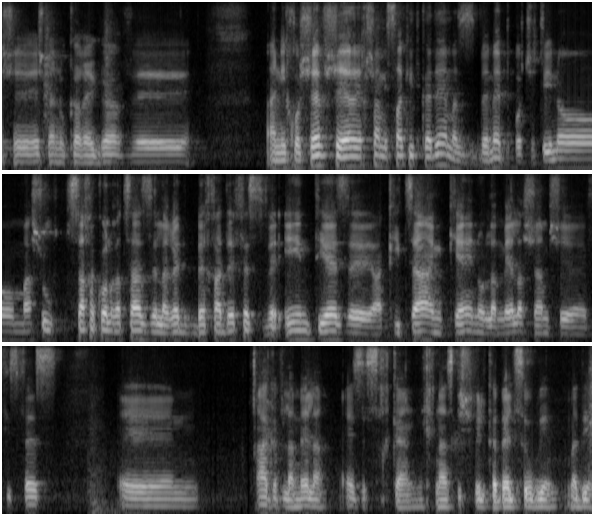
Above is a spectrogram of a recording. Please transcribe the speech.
שיש לנו כרגע, ו... אני חושב שאיך שהמשחק יתקדם, אז באמת פוצ'טינו, משהו סך הכל רצה זה לרדת ב-1-0, ואם תהיה איזה עקיצה, אם כן, או למלה שם שפספס. אמ, אגב, למלה, איזה שחקן, נכנס בשביל לקבל צהובים, מדהים.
